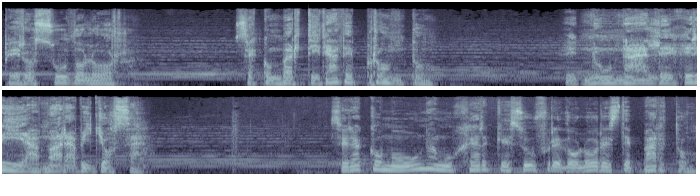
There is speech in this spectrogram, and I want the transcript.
pero su dolor se convertirá de pronto en una alegría maravillosa. Será como una mujer que sufre dolores de parto,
